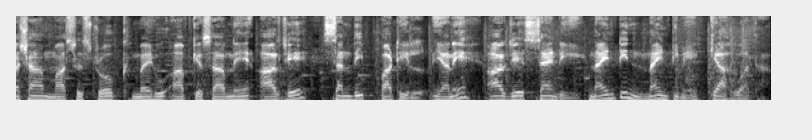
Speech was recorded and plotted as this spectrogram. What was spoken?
Nasha master stroke मैं हूँ आपके सामने आरजे संदीप पाटिल यानी आरजे सैंडी 1990 में क्या हुआ था?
